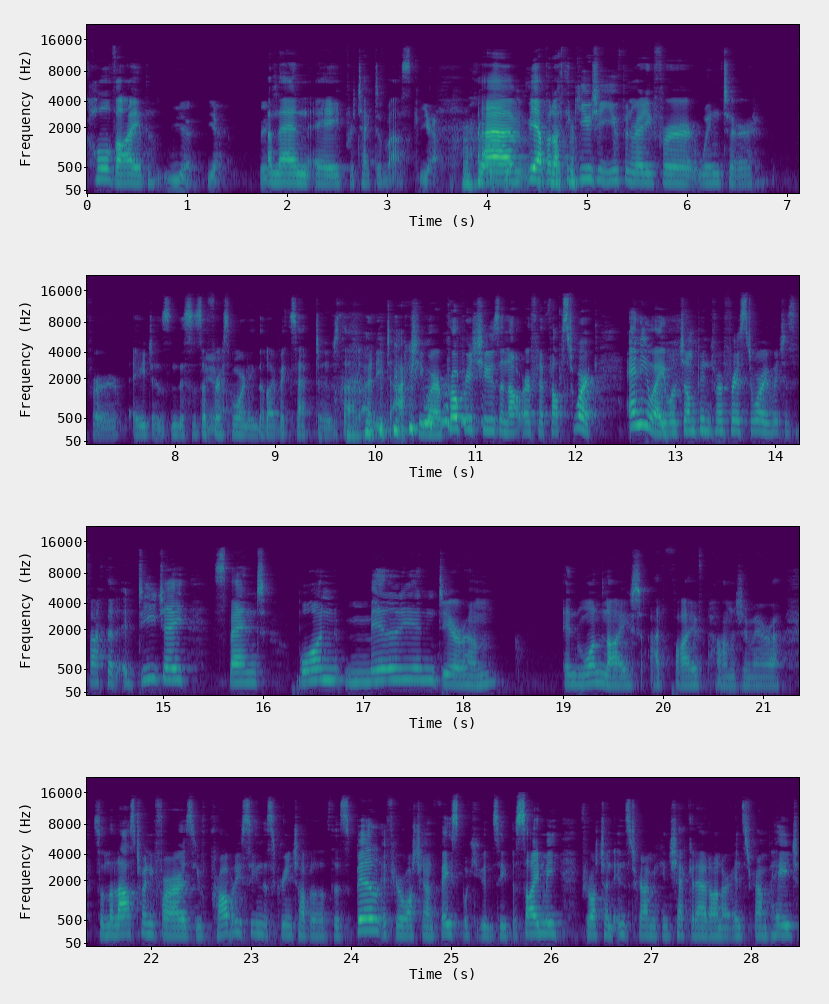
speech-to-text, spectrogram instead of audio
whole vibe, Yeah, yeah. And then a protective mask. yeah. Um, yeah, but I think usually you've been ready for winter for ages, and this is the Yeah. first morning that I've accepted that I need to actually wear appropriate shoes and not wear flip flops to work. Anyway, we'll jump into our first story, which is the fact that a DJ spent one million dirham in one night at Five Palm Jumeirah. So in the last 24 hours, you've probably seen the screenshot of this bill. If you're watching on Facebook, you can see it beside me. If you're watching on Instagram, you can check it out on our Instagram page.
